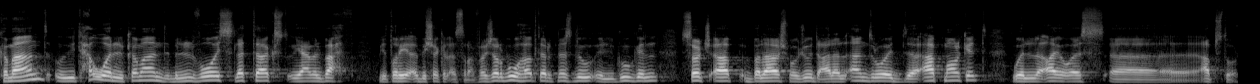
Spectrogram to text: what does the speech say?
command ويتحول ال command بال voice لل text ويعمل بحث بطريقة بشكل أسرع. فجربوها بتقدروا تنزلوا ال Google Search app ببلاش موجود على ال Android app market وال iOS App Store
